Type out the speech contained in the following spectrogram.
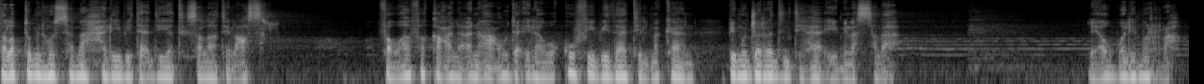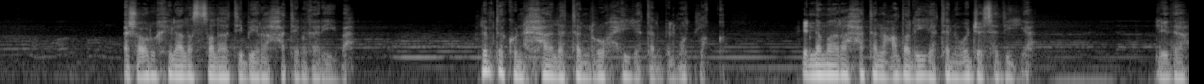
طلبت منه السماح لي بتأدية صلاة العصر. فوافق على أن أعود إلى وقوفي بذات المكان بمجرد انتهائي من الصلاة. لأول مرة أشعر خلال الصلاة براحة غريبة. لم تكن حالة روحية بالمطلق إنما راحة عضلية وجسدية. لذا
